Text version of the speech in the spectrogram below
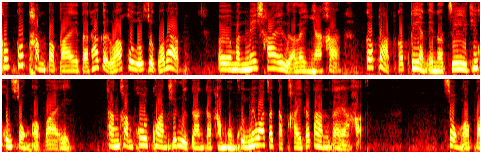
ก็ก็ทำต่อไป แต่ถ้าเกิดว่าคุณรู้สึกว่าแบบเออมันไม่ใช่หรืออะไรอย่างเงี้ยค่ะ ก็ปรับก็เปลี่ยน energy ที่คุณส่งออกไป ทั้งคำพูดความคิดหรือการกระทำของคุณไม่ว่าจะกับใครก็ตามแต่ค่ะ ส่งออกไป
